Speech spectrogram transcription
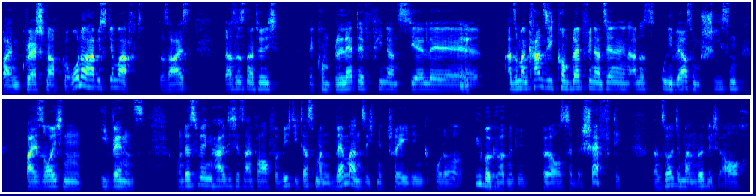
beim Crash nach Corona habe ich es gemacht. Das heißt, das ist natürlich eine komplette finanzielle, mhm. Also man kann sich komplett finanziell in ein anderes Universum schießen bei solchen Events. Und deswegen halte ich es einfach auch für wichtig, dass man, wenn man sich mit Trading oder übergeordnet mit Börse beschäftigt, dann sollte man wirklich auch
